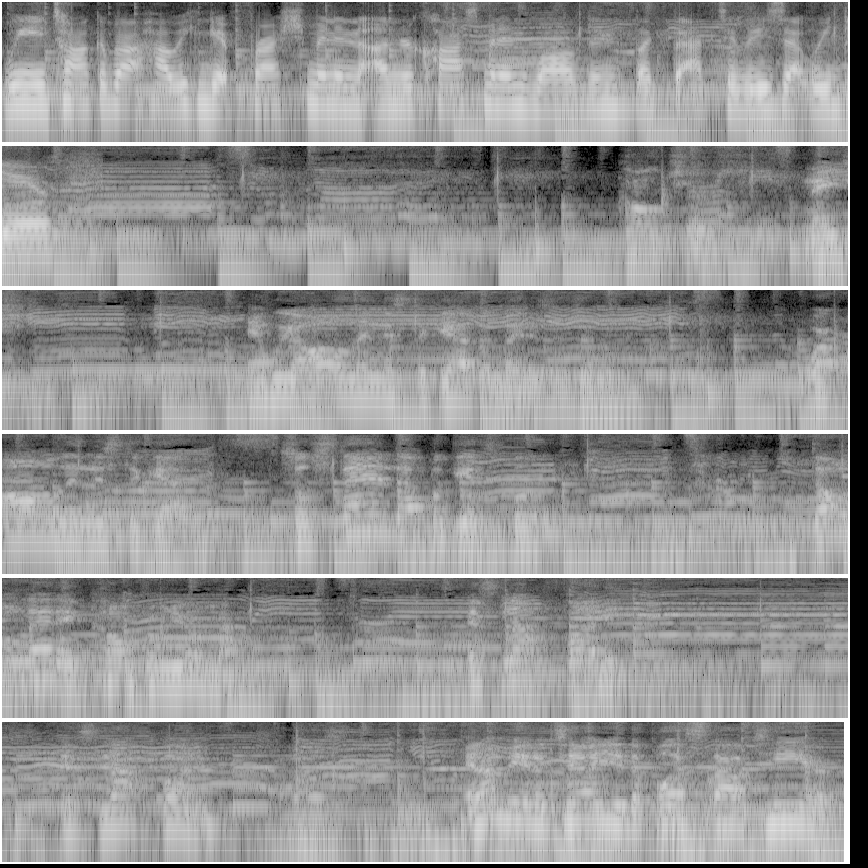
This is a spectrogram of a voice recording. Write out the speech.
We talk about how we can get freshmen and underclassmen involved in like the activities that we do. Cultures, nations, and we're all in this together, ladies and gentlemen. We're all in this together. So stand up against bullying. Don't let it come from your mouth. It's not funny. It's not funny. And I'm here to tell you the bus stops here.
